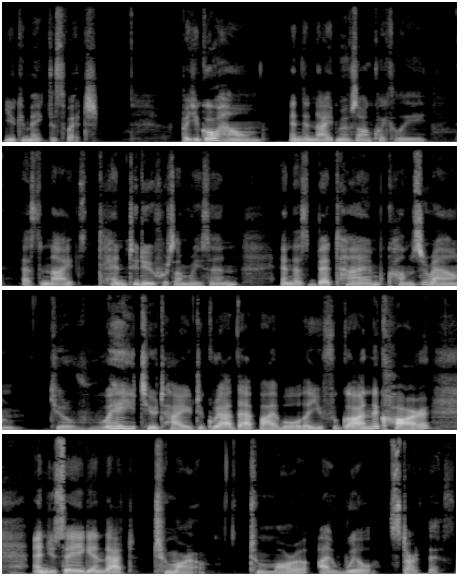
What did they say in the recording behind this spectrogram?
you can make the switch. But you go home, and the night moves on quickly, as the nights tend to do for some reason, and as bedtime comes around, you're way too tired to grab that Bible that you forgot in the car, and you say again that tomorrow, tomorrow I will start this.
